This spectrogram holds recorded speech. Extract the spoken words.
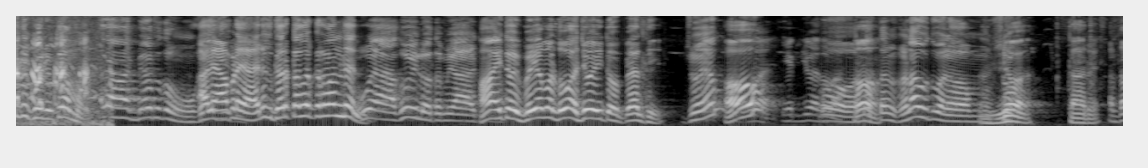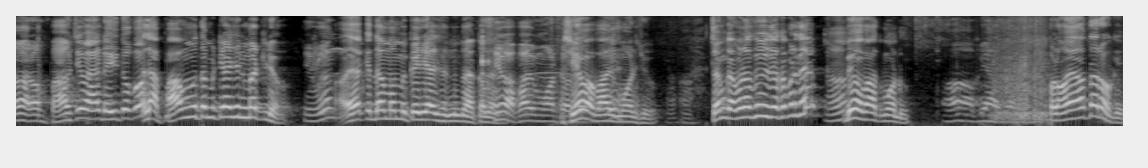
નથી ખોલ્યું કેમ? બેઠો તો હું એટલે આપણે હારી ઘર કલર કરવાનું છે ને? ઓય આ જોઈ લો તમે આ. હા એ તો ભાઈ અમાર દોવા જોઈ તો પહેલથી. જોયો હો? એક તો તમે ઘણા ઉતવાળો આમ જો તારે. તમારો ભાવ છે આડે તો કહો. ભાવ હું તમે ટેન્શન મત લ્યો. એકદમ અમે કરી આલ છે નુબા કલર સેવા ભાવી માણસો સેવા ભાવી મોડજો. ચમ કે હમણાં શું છે ખબર છે? બે વાત મોડું. હા બે હાજર. પણ અહીંયા આવતા રહો કે?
